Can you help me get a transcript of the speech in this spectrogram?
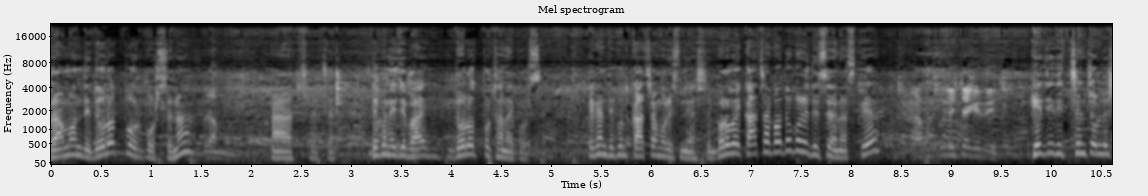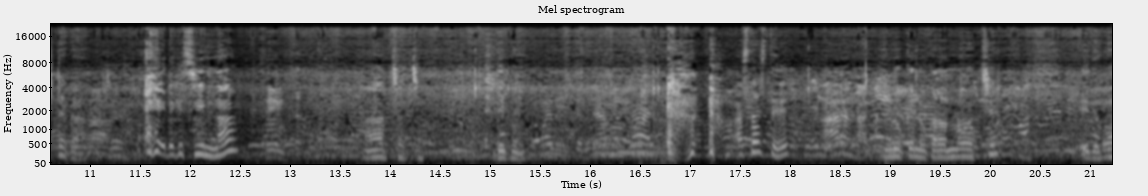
ব্রাহ্মণদি দৌলতপুর পড়ছে না? আচ্ছা আচ্ছা। দেখুন এই যে ভাই দৌলতপুর থানায় পড়ছে। এখানে দেখুন কাঁচা মরিচ নিয়ে আসছে। বড় ভাই কাঁচা কত করে দিচ্ছেন আজকে? চল্লিশ টাকা কেজি। কেজি দিচ্ছেন চল্লিশ টাকা। এটা কি সিম না? আচ্ছা আচ্ছা। দেখুন। আস্তে আস্তে লোকে লোকারণ্য হচ্ছে। এই দেখুন।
